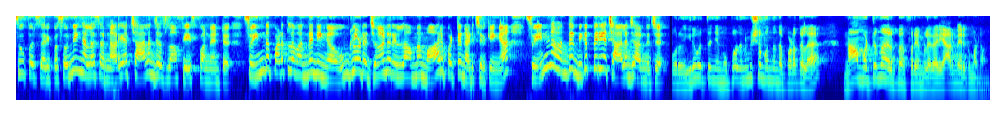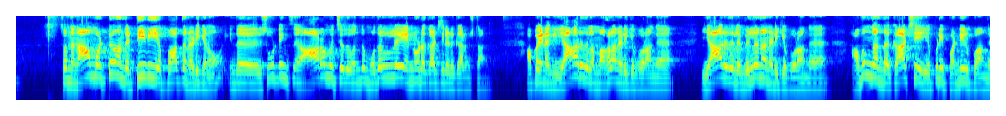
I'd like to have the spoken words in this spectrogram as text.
சூப்பர் சார் இப்போ சொன்னீங்கல்ல சார் நிறைய சேலஞ்சஸ்லாம் ஃபேஸ் பண்ணேன்ட்டு. ஸோ இந்த படத்துல வந்து நீங்க உங்களோட ஜேர்னர் இல்லாம மாறுபட்டு நடிச்சிருக்கீங்க. ஸோ என்ன வந்து மிகப்பெரிய சேலஞ்சா இருந்துச்சு? ஒரு இருபத்தஞ்சி முப்பது நிமிஷம் வந்து இந்த படத்தில் நான் மட்டும்தான் இருப்பேன் ஃப்ரேமில் வேறு யாருமே இருக்க மாட்டாங்க. ஸோ அந்த நான் மட்டும் அந்த டிவியை பார்த்து நடிக்கணும். இந்த ஷூட்டிங்ஸ் ஆரம்பித்தது வந்து முதல்ல என்னோட காட்சியில் எடுக்க ஆரம்பிச்சிட்டாங்க. அப்போ எனக்கு யார் இதில் மகளாக நடிக்க போகிறாங்க யார் இதில் வில்லனாக நடிக்க போகிறாங்க? அவங்க அந்த காட்சியை எப்படி பண்ணியிருப்பாங்க?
